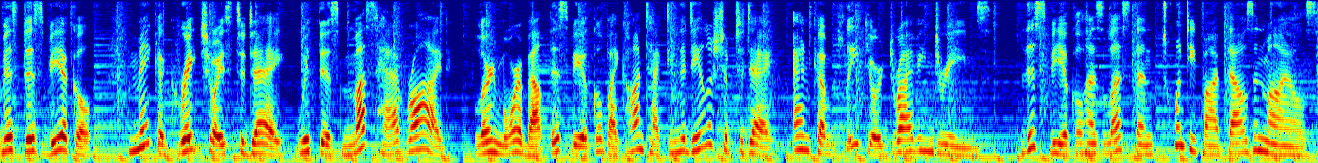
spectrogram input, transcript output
miss this vehicle. Make a great choice today with this must-have ride. Learn more about this vehicle by contacting the dealership today and complete your driving dreams. This vehicle has less than 25,000 miles.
